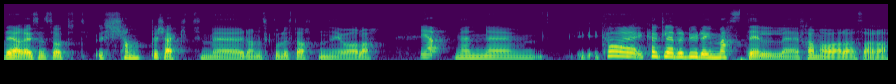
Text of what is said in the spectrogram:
det har jeg syntes vært kjempekjekt med denne skolestarten i år, da. ja. Men eh, hva, hva gleder du deg mest til eh, fremover da, Sara?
